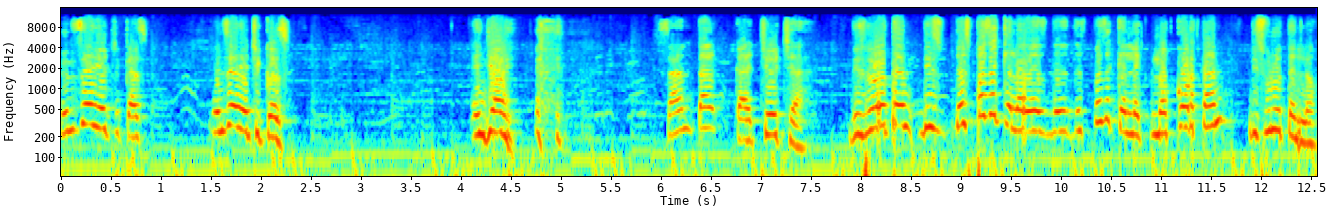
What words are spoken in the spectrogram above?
en serio, chicas. En serio, chicos. Enjoy. Santa cachucha. Disfruten. después de que lo después de que lo cortan, disfrútenlo.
